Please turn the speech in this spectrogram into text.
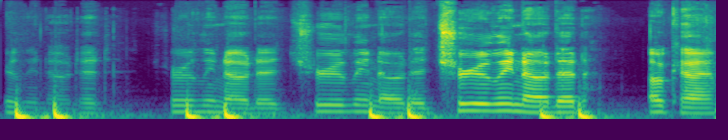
Truly noted. Truly noted. Truly noted. Truly noted. Okay.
